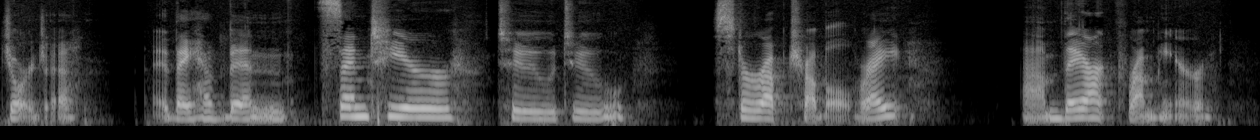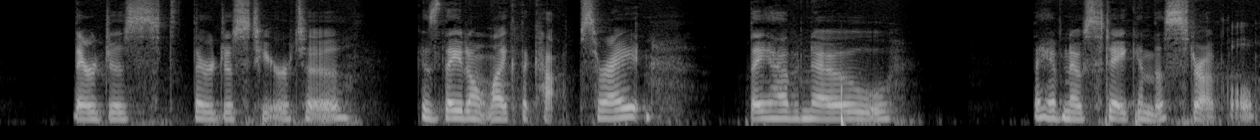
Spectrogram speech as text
Georgia. They have been sent here to to stir up trouble, right? Um, they aren't from here. They're just they're just here to because they don't like the cops, right? They have no they have no stake in the struggle.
